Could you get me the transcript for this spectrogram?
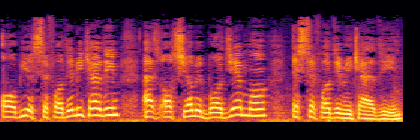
آبی استفاده می کردیم از آسیاب بادی ما استفاده می کردیم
